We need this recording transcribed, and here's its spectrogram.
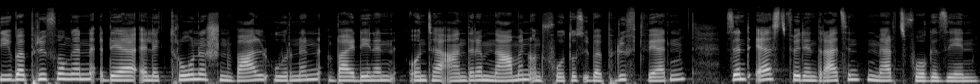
Die Überprüfungen der elektronischen Wahlurnen, bei denen unter anderem Namen und Fotos überprüft werden, sind erst für den 13. März vorgesehen.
